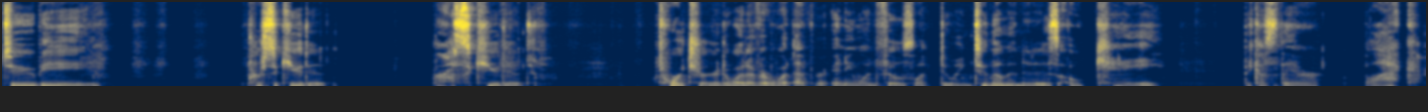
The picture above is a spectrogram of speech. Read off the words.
to be persecuted, prosecuted, tortured, whatever whatever anyone feels like doing to them and it is okay because they're black.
